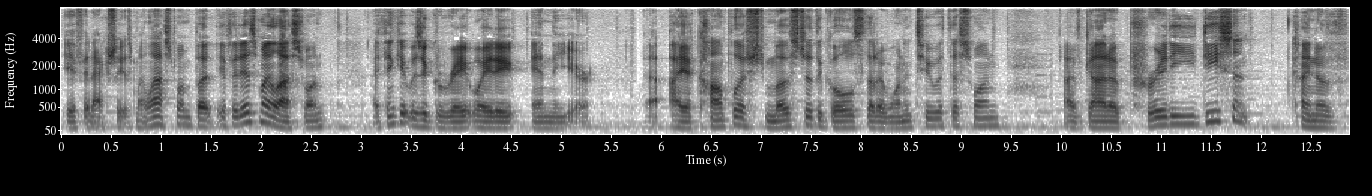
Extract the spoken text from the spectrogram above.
if it actually is my last one. But if it is my last one, I think it was a great way to end the year. Uh, I accomplished most of the goals that I wanted to with this one. I've got a pretty decent kind of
